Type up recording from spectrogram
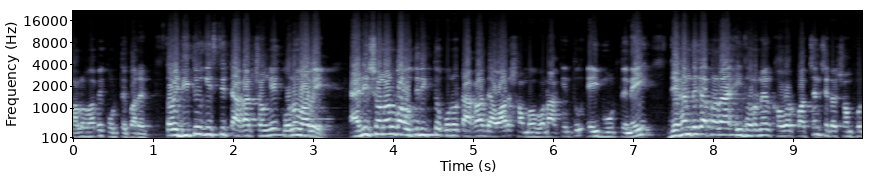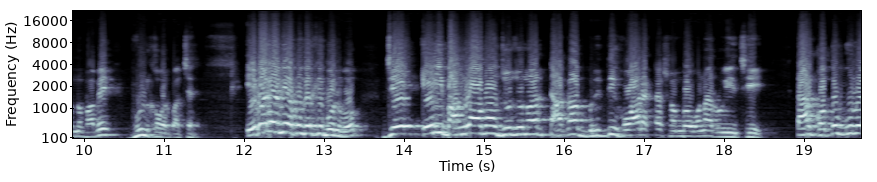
ভালোভাবে করতে পারেন। তবে দ্বিতীয় কিস্তির টাকার সঙ্গে কোনোভাবে অ্যাডিশনাল বা অতিরিক্ত কোনো টাকা দেওয়ার সম্ভাবনা কিন্তু এই মুহূর্তে নেই। যেখান থেকে আপনারা এই ধরনের খবর পাচ্ছেন, সেটা সম্পূর্ণভাবে ভুল খবর পাচ্ছেন। এবারে আমি আপনাদেরকে বলব যে এই বাংলা আবাস যোজনার টাকা বৃদ্ধি হওয়ার একটা সম্ভাবনা রয়েছে। তার কতগুলো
